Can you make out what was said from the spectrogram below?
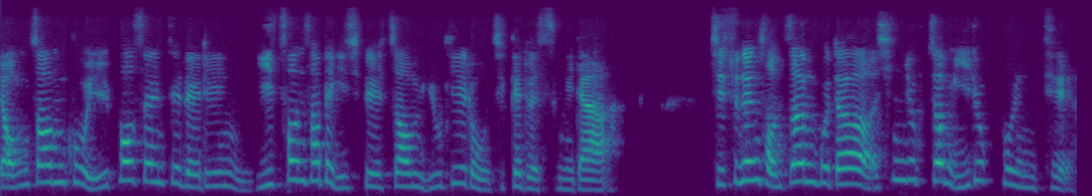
0.91% 내린 2,421.62로 집계됐습니다. 지수는 전장보다 16.26포인트,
